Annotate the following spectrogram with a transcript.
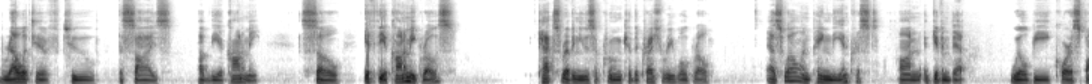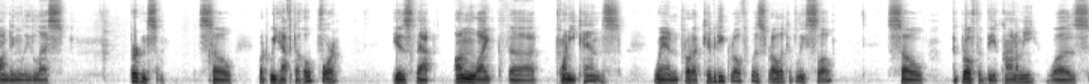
relative to the size of the economy. So if the economy grows, tax revenues accruing to the Treasury will grow as well, and paying the interest on a given debt will be correspondingly less burdensome. So, what we have to hope for is that, unlike the 2010s, when productivity growth was relatively slow, so the growth of the economy was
